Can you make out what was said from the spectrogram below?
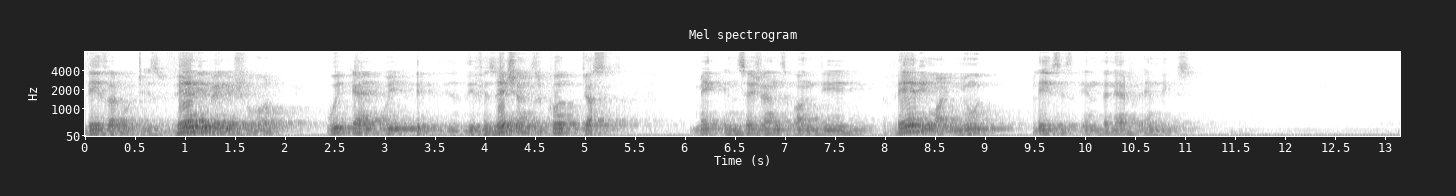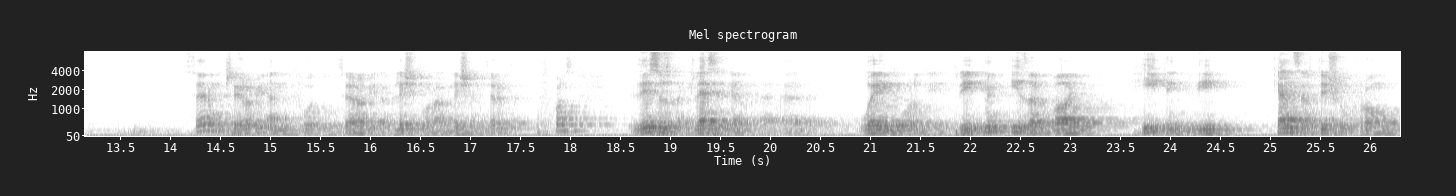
laser, which is very, very short, we can, we, the, the physicians could just make incisions on the very minute places in the nerve endings. Thermotherapy and phototherapy, ablation or ablation therapy, of course, this is a classical uh, uh, way for the treatment, either by heating the cancer tissue from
